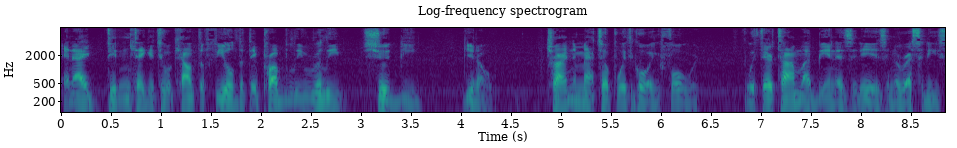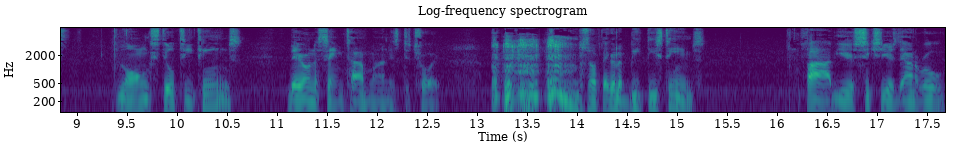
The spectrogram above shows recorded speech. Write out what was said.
and I didn't take into account the field that they probably really should be, you know, trying to match up with going forward. With their timeline being as it is, and the rest of these long, stilty teams, they're on the same timeline as Detroit. so if they're going to beat these teams five years, six years down the road,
